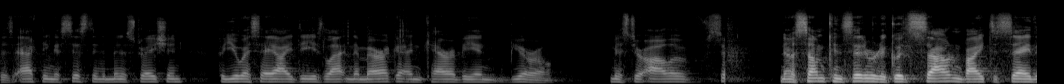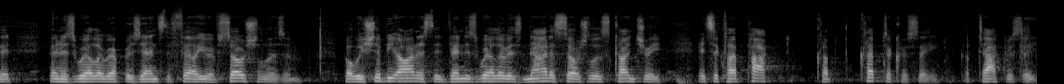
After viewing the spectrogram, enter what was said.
as Acting Assistant Administration for USAID's Latin America and Caribbean Bureau. Mr. Olive, now some consider it a good soundbite to say that Venezuela represents the failure of socialism. But we should be honest that Venezuela is not a socialist country. It's a kleptoc- kleptocracy, kleptocracy.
